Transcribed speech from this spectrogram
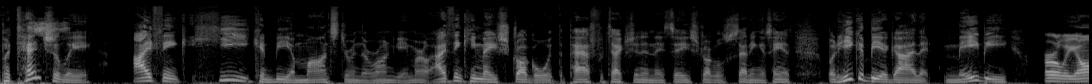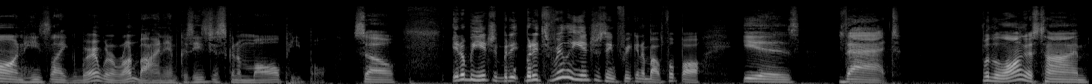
Potentially, I think he can be a monster in the run game early. I think he may struggle with the pass protection, and they say he struggles setting his hands, but he could be a guy that maybe early on he's like we're going to run behind him because he's just going to maul people. So it'll be interesting, but it, but it's really interesting. Freaking about football is that for the longest time,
